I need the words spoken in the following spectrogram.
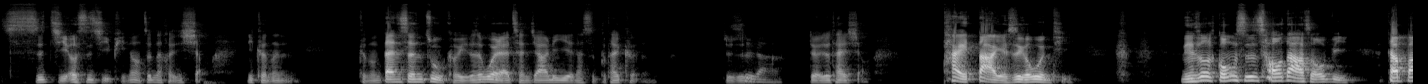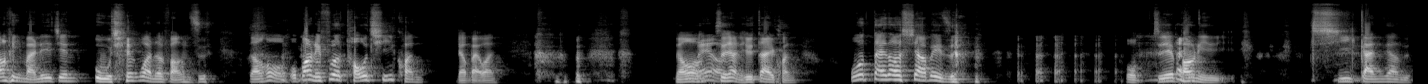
十几二十几平那种，真的很小。你可能可能单身住可以，但是未来成家立业那是不太可能，就是，是的，对，就太小，太大也是一个问题。你说公司超大手笔，他帮你买了一间五千万的房子，然后我帮你付了头期款两百万，然后剩下你去贷款，我带到下辈子，我直接帮你吸干这样子，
